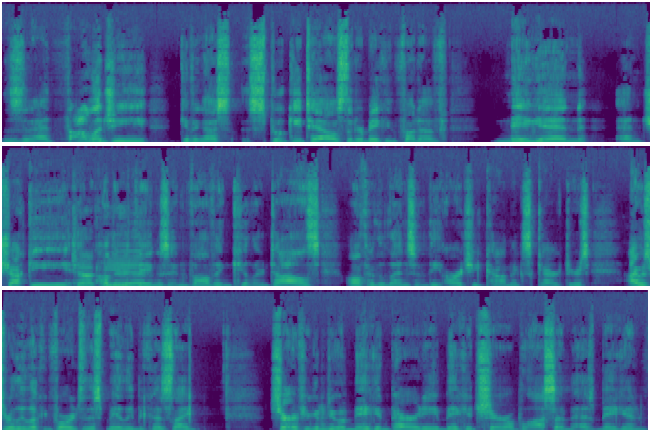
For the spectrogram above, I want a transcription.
This is an anthology giving us spooky tales that are making fun of Megan and Chucky, and other yeah. things involving killer dolls, all through the lens of the Archie Comics characters. I was really looking forward to this mainly because, like, Sure, if you're going to do a Megan parody, make it Cheryl Blossom as Megan.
